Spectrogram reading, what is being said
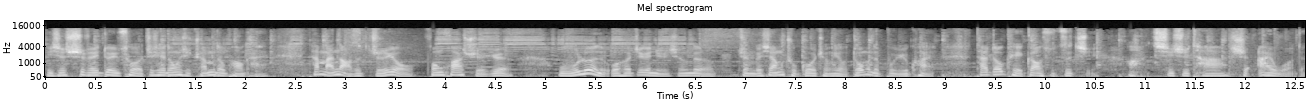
一些是非对错这些东西全部都抛开，他满脑子只有风花雪月。无论我和这个女生的整个相处过程有多么的不愉快，他都可以告诉自己啊，其实他是爱我的。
